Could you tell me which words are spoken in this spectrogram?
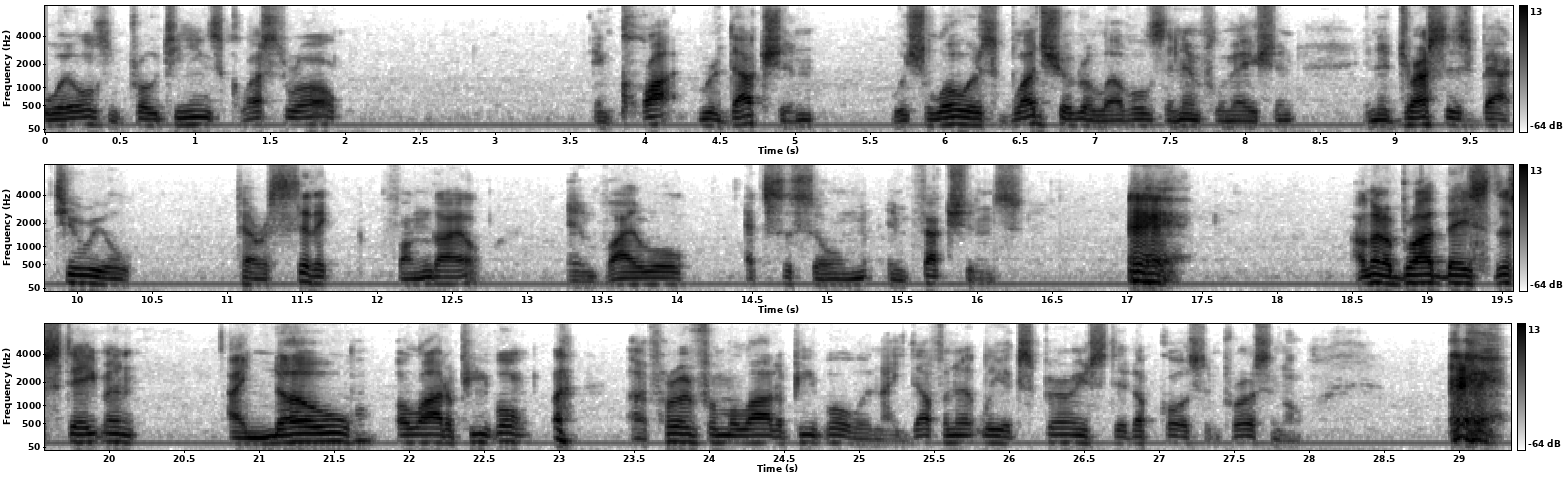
oils, and proteins, cholesterol, and clot reduction, which lowers blood sugar levels and inflammation and addresses bacterial, parasitic, fungal, and viral exosome infections. I'm going to broad base this statement. I know a lot of people. I've heard from a lot of people, and I definitely experienced it up close and personal.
